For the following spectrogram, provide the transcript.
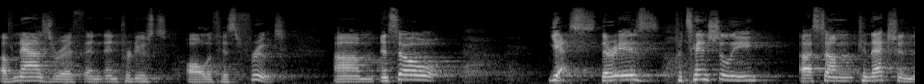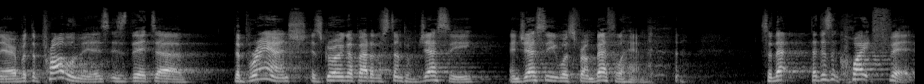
of Nazareth and, and produced all of his fruit. Um, and so, yes, there is potentially uh, some connection there, but the problem is, is that uh, the branch is growing up out of the stump of Jesse, and Jesse was from Bethlehem. so that, that doesn't quite fit.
